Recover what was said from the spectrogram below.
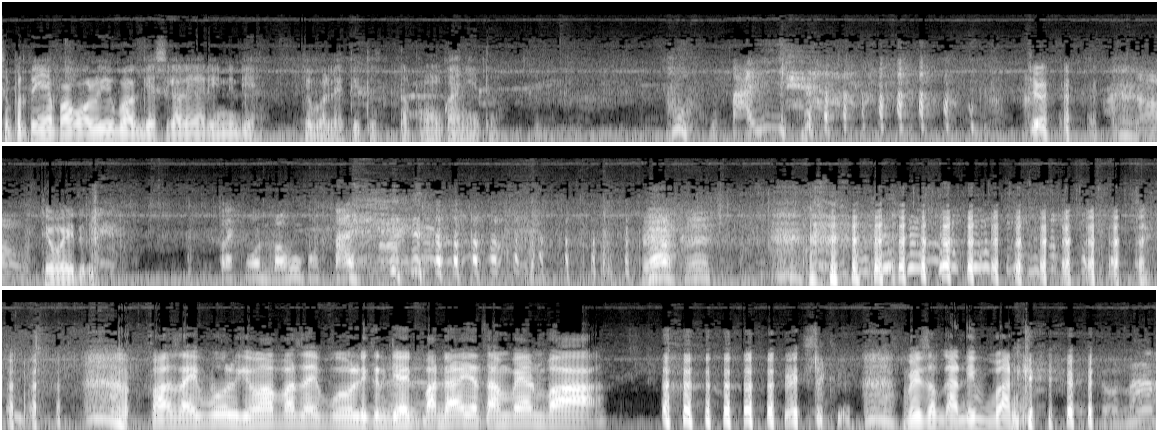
Sepertinya Pak Waluyo bahagia sekali hari ini dia. Coba lihat itu tapang mukanya itu. Tai. Coba itu. Trek pohon bambu putai. Ya. Pak Saiful gimana Pak Saiful dikerjain Pak Dayat sampean Pak. besok, besok ganti ban. Donat.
